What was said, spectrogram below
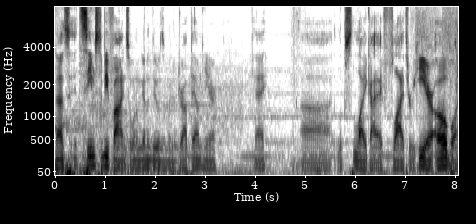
No, it seems to be fine. So what I'm going to do is I'm going to drop down here. Okay. Uh, it looks like I fly through here. Oh, boy.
